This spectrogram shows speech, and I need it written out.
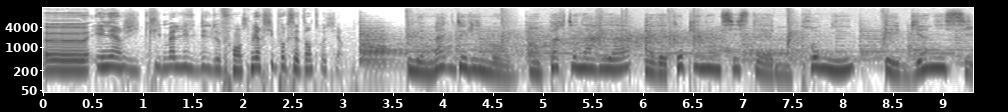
euh, énergie climat l'Île-de-France. Merci pour cet entretien. Le MAC de Limo, en partenariat avec Opinion System, promis et bien ici.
